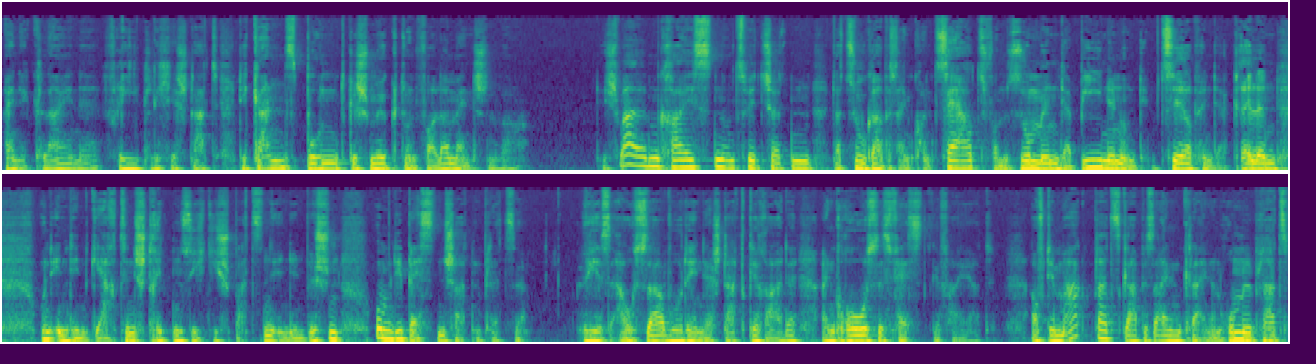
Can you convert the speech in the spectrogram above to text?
eine kleine, friedliche Stadt, die ganz bunt geschmückt und voller Menschen war. Die Schwalben kreisten und zwitscherten, dazu gab es ein Konzert vom Summen der Bienen und dem Zirpen der Grillen, und in den Gärten stritten sich die Spatzen in den Büschen um die besten Schattenplätze. Wie es aussah, wurde in der Stadt gerade ein großes Fest gefeiert. Auf dem Marktplatz gab es einen kleinen Rummelplatz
